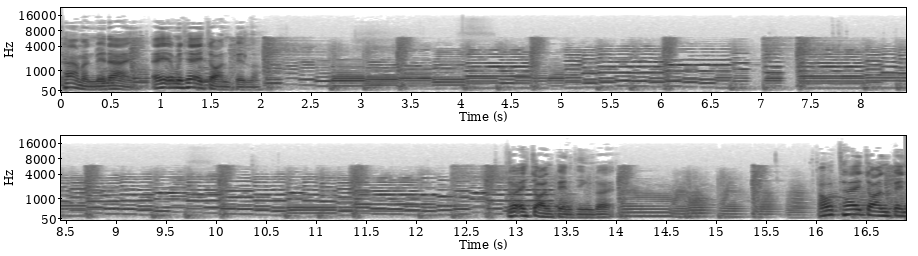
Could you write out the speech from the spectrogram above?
ฆ่ามันไม่ได้ เอ้ยไม่ใช่ไอจอนเป็นหรอ ก็ไอจอนเป็นจริงด้วย เอาถ้าไอจอนเป็น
